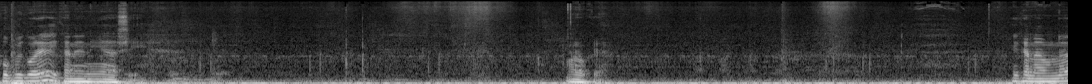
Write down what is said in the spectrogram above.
কপি করে এখানে নিয়ে আসি। ওকে। এখানে আমরা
